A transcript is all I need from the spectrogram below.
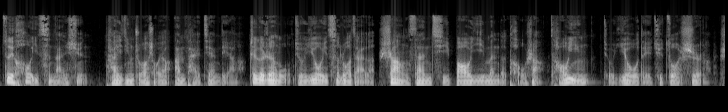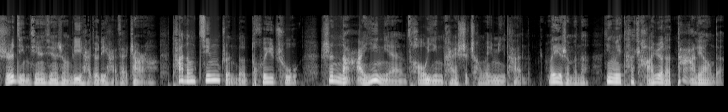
最后一次南巡。他已经着手要安排间谍了。这个任务就又一次落在了上三旗包衣们的头上，曹营就又得去做事了。石景谦先生厉害就厉害在这儿啊，他能精准的推出是哪一年曹营开始成为密探的？为什么呢？因为他查阅了大量的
